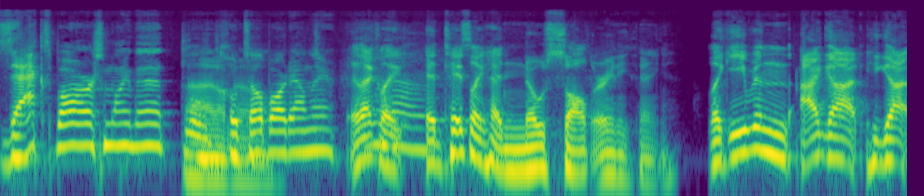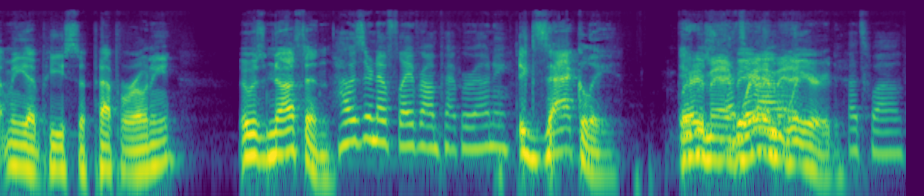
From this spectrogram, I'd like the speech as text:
Zach's bar or something like that? Little hotel bar down there. It like like it tastes like it had no salt or anything. Like even I got he got me a piece of pepperoni. It was nothing. How is there no flavor on pepperoni? Exactly. It Wait a was minute, very wait a minute. weird. That's wild.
